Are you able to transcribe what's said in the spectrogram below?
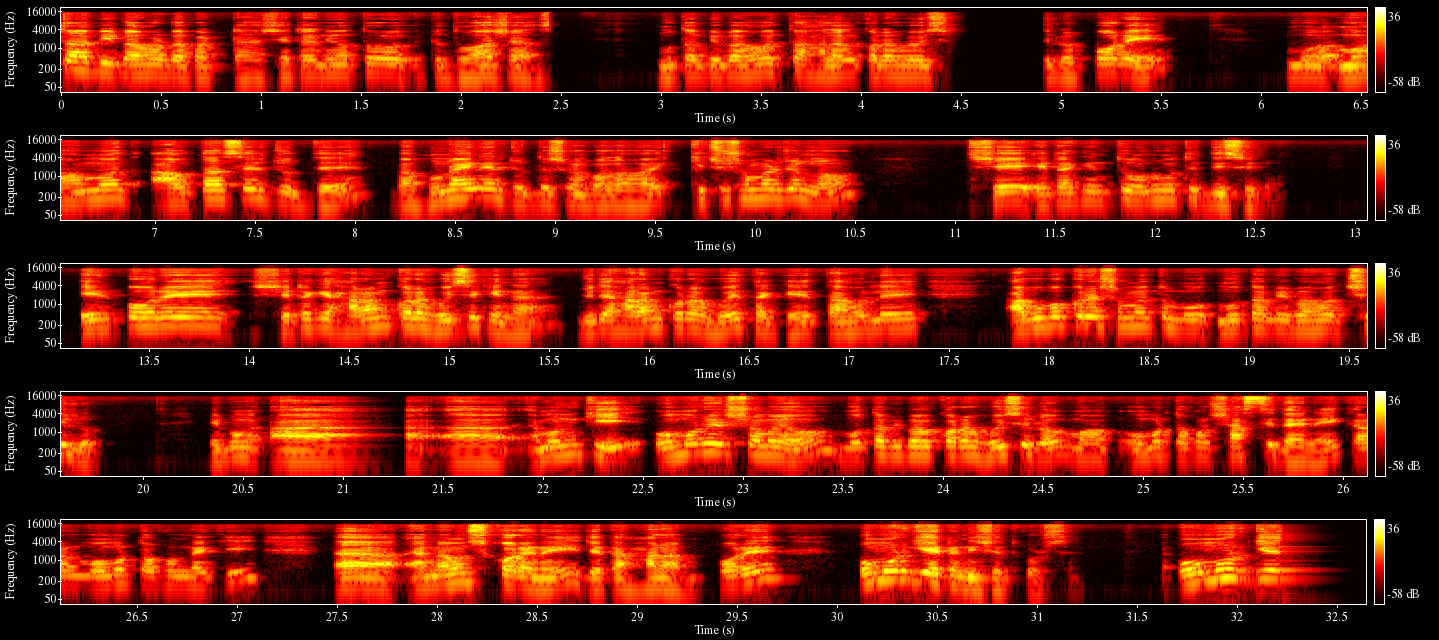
মুতা বিবাহর ব্যাপারটা, সেটা নিয়েও তো একটু ধোঁয়াশা আছে। মুতা বিবাহ তো হালাল করা হয়েছিল পরে মোহাম্মদ আওতাসের যুদ্ধে বা হুনাইনের যুদ্ধের সময় বলা হয়, কিছু সময়ের জন্য সে এটা কিন্তু অনুমতি দিছিল। এরপরে সেটাকে হারাম করা হইছে কিনা? যদি হারাম করা হয়ে থাকে, তাহলে আবু বকরের সময় তো মুতা বিবাহ ছিল এবং এমনকি ওমরের সময়ও মোতা বিবাহ করা হয়েছিল। ওমর তখন শাস্তি দেয় নাই। কারণ ওমর তখন নাকি অ্যানাউন্স করে নাই যে এটা হারাম। পরে ওমর গিয়ে এটা নিষেধ করছে। ওমর গিয়ে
